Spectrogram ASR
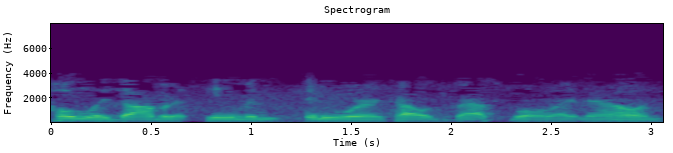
totally dominant team in anywhere in college basketball right now. And,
